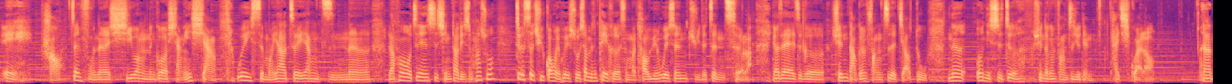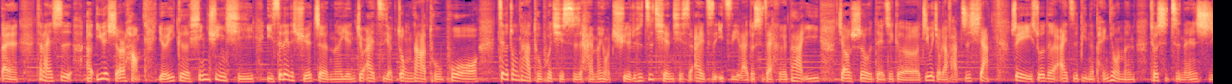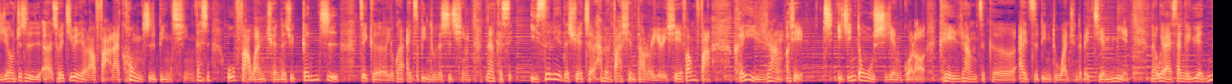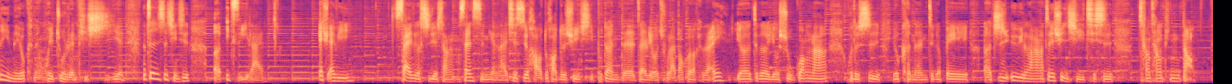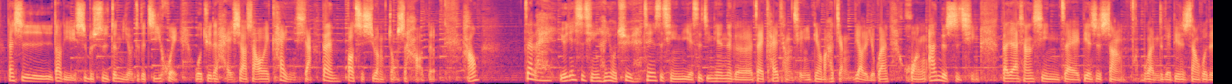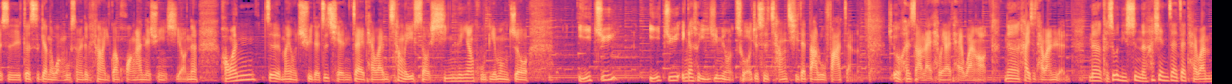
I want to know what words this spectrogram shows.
哎，好，政府呢，希望能够想一想，为什么要这样子呢？然后这件事情到底什么？他说，这个社区管委会说，上面是配合什么桃园卫生局的政策啦，要在这个宣导跟防治的角度。那问题是，这个宣德跟房子有点太奇怪了哦。那当然，再来是呃一月十二号有一个新讯息，以色列的学者呢研究艾滋有重大的突破哦。这个重大的突破其实还蛮有趣的，就是之前其实艾滋一直以来都是在何大一教授的这个鸡尾酒疗法之下，所以所有的艾滋病的朋友们就是只能使用就是呃所谓鸡尾酒疗法来控制病情，但是无法完全的去根治这个有关艾滋病毒的事情。那可是以色列的学者他们发现到了有一些方法可以。让而且已经动物实验过了，可以让这个艾滋病毒完全的被歼灭。那未来三个月内呢，有可能会做人体实验。那这件事情其实呃一直以来，HIV 在这个世界上三十年来，其实有好多好多的讯息不断的在流出来，包括可能哎有这个有曙光啦，或者是有可能这个被呃治愈啦，这些讯息其实常常听到，但是到底是不是真的有这个机会？我觉得还是要稍微看一下，但抱持希望总是好的。好。再来，有一件事情很有趣，这件事情也是今天那个在开场前一定要把它讲掉的，有关黄安的事情。大家相信在电视上，不管这个电视上或者是各式各样的网络上面，都可以看到有关黄安的讯息哦。那黄安这蛮有趣的，之前在台湾唱了一首《新鸳鸯蝴蝶梦》之后，移居移居，应该说移居没有错，就是长期在大陆发展了，就很少来回来台湾哦。那他也是台湾人，那可是问题是呢，他现在在台湾。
